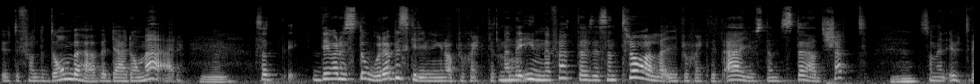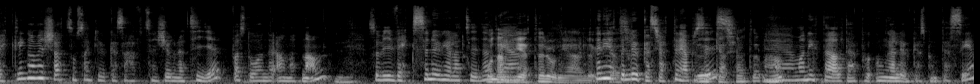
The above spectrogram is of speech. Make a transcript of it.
utifrån det de behöver där de är? Mm. Så det var den stora beskrivningen av projektet men ja. det innefattar, det centrala i projektet är just en stödchatt Mm. Som en utveckling av en chatt som Sankt Lukas har haft sedan 2010, fast då under annat namn. Mm. Så vi växer nu hela tiden. Och den med, heter Unga Lukas? Den heter Lukaschatten, ja precis. Lukaschatten, uh Man hittar allt det här på ungalukas.se.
